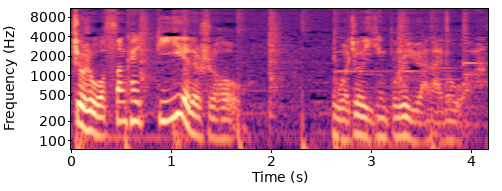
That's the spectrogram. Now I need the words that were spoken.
就是我翻开第一页的时候，我就已经不是原来的我了。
